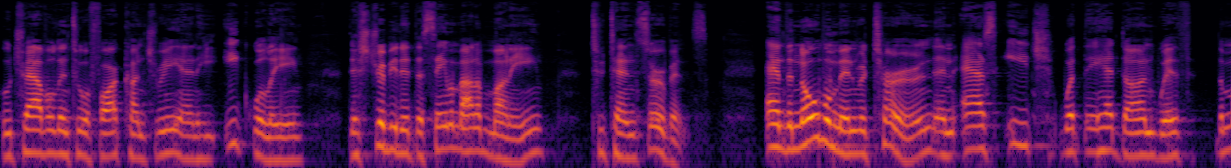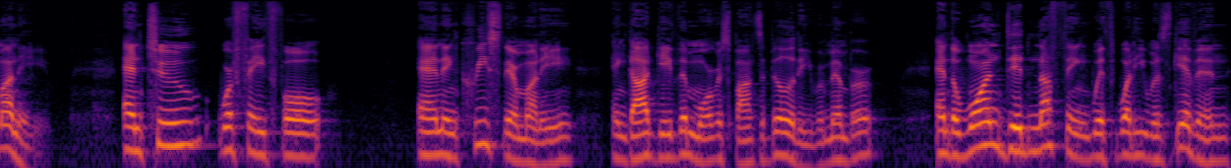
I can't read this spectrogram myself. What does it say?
who traveled into a far country and he equally distributed the same amount of money to ten servants? And the nobleman returned and asked each what they had done with the money. And two were faithful and increased their money, and God gave them more responsibility, remember? And the one did nothing with what he was given,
